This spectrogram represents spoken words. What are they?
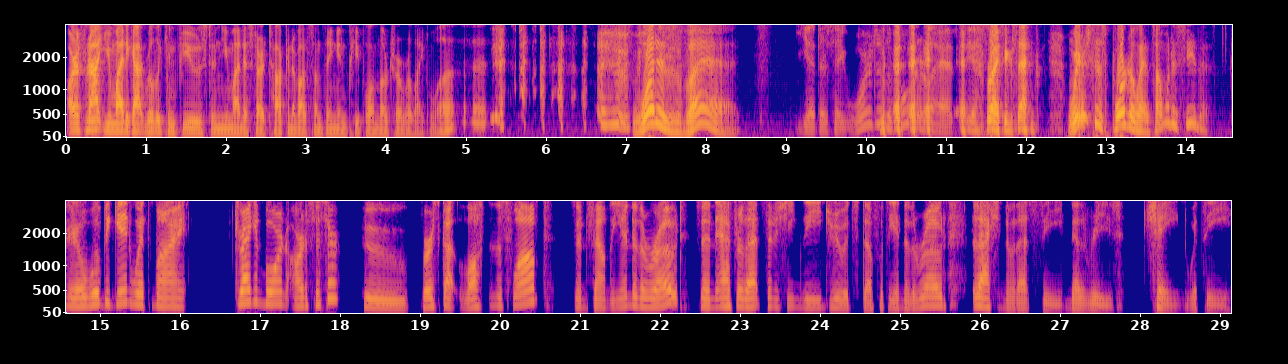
Or if not, you might have got really confused and you might have started talking about something and people on Lotro were like, "What? what is that?" Yeah, they're saying, Where to the Borderlands? yes. Right, exactly. Where's this Borderlands? I want to see this. You know, we'll begin with my Dragonborn Artificer, who first got lost in the swamp, then found the end of the road. Then after that, finishing the Druid stuff with the end of the road. And actually, no, that's the Netherese chain with the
